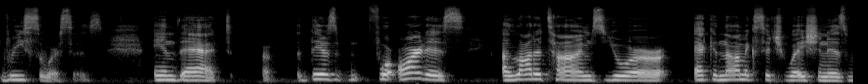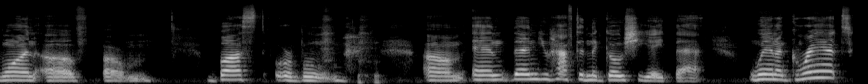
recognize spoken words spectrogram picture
resources in that uh, there's for artists a lot of times your economic situation is one of um, bust or boom um, and then you have to negotiate that when a grant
